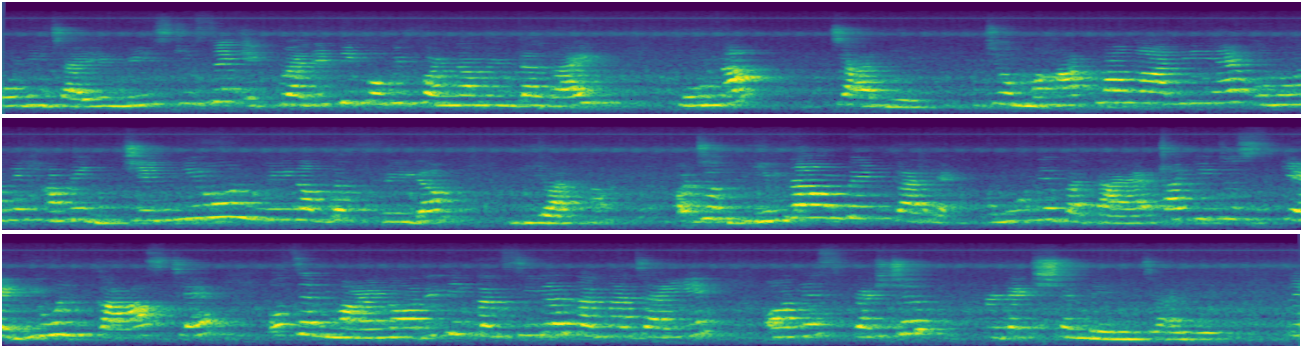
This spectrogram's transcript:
होनी चाहिए। मीन्स टू से इक्वालिटी को भी फंडामेंटल राइट होना चाहिए। जो महात्मा गांधी है उन्होंने हमें genuine mean of the freedom दिया था। और जो भीमराव अंबेडकर है उन्होंने बताया था कि जो स्केड्यूल कास्ट है उसे माइनॉरिटी कंसीडर करना चाहिए और उन्हें स्पेशल प्रोटेक्शन देनी चाहिए। तो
